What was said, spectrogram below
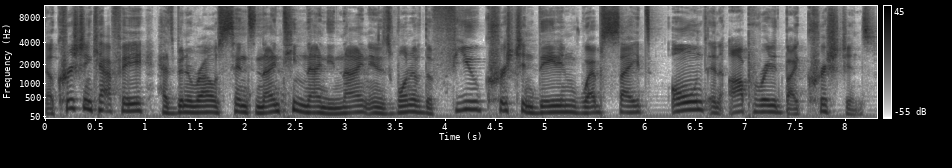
Now, Christian Cafe has been around since 1999 and is one of the few Christian dating websites owned and operated by Christians.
